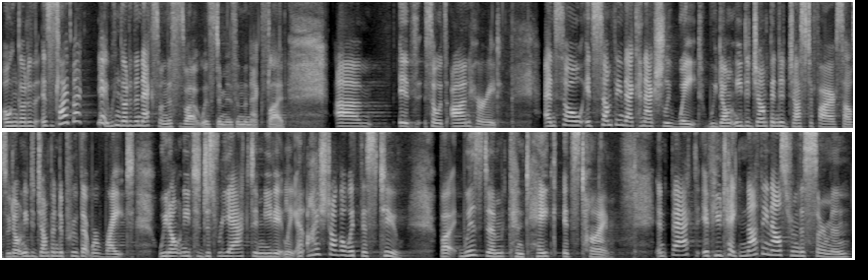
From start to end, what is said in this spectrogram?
Oh, we can go to the, is the slides back? Yeah, we can go to the next one. This is what wisdom is in the next slide. Um, it's, so it's unhurried. And so it's something that can actually wait. We don't need to jump in to justify ourselves. We don't need to jump in to prove that we're right. We don't need to just react immediately. And I struggle with this too. But wisdom can take its time. In fact, if you take nothing else from this sermon,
